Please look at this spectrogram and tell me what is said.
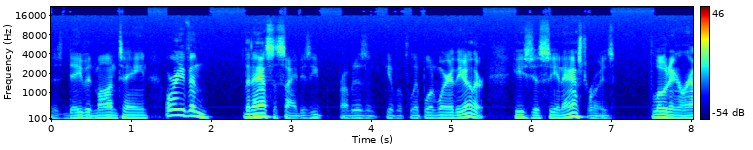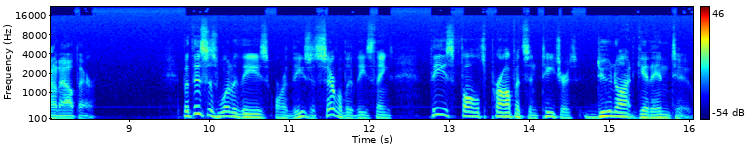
this David Montaigne, or even the NASA scientist, he probably doesn't give a flip one way or the other. He's just seeing asteroids floating around out there. But this is one of these, or these are several of these things, these false prophets and teachers do not get into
